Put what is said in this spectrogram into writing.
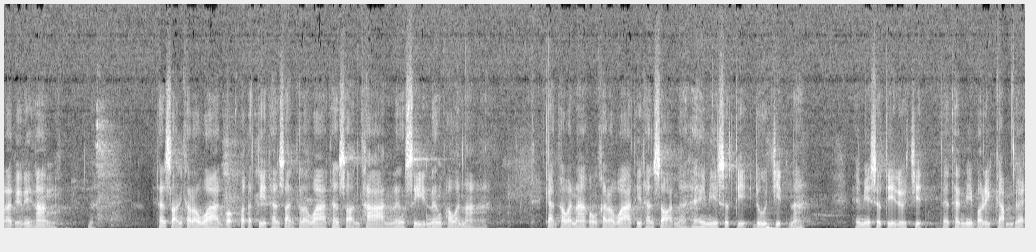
แล้วเดี๋ยวนี้อ้างท่านสอนคารวาสบอกปกติ ท่านสอนคารวาสท่านสอนทานเรื่องศีลเรื่องภาวนา การภาวนาของคารวาสที่ท่านสอนนะให้มีสติดูจิตนะ ให้มีสติดูจิต แต่ท่านมีบริกรรมด้วย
